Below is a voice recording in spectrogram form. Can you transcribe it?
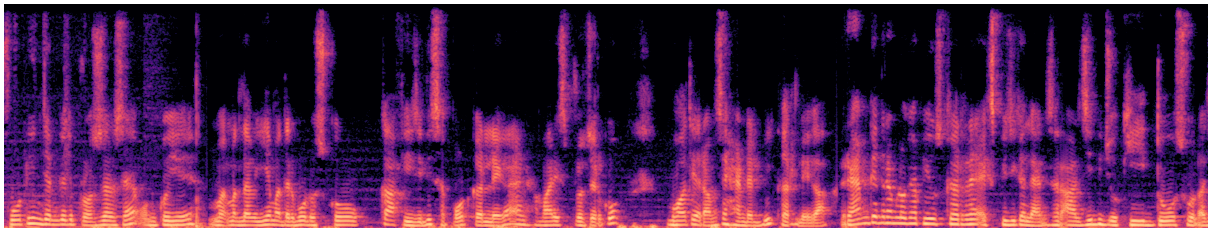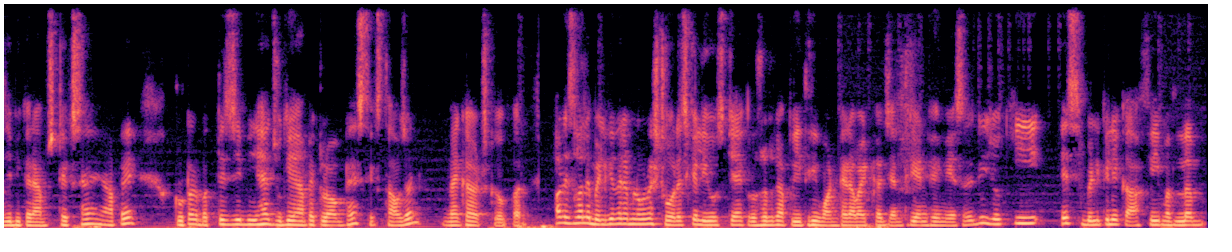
14 जन के जो प्रोसेसर्स हैं, उनको ये मतलब ये मदरबोर्ड उसको काफ़ी इजीली सपोर्ट कर लेगा एंड हमारे इस प्रोसेसर को बहुत ही आराम से हैंडल भी कर लेगा। रैम के अंदर हम लोग यहाँ पे यूज़ कर रहे हैं एक्सपीजी का लैंसर आर जो कि दो सोलह जीबी का रैम स्टिक्स है। यहाँ पे टोटल बत्तीस जीबी है, जो कि यहाँ पे क्लॉक्ड है सिक्स थाउज़ेंड के ऊपर। और इस वाले बिल्ड के अंदर हम लोगों ने स्टोरेज के लिए यूज़ किया है क्रोसल का पी थ्री वन टेराबाइट का gen three N fame S जो कि इस बिल्ड के लिए काफ़ी मतलब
